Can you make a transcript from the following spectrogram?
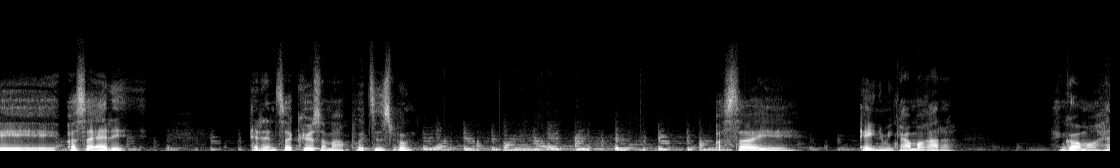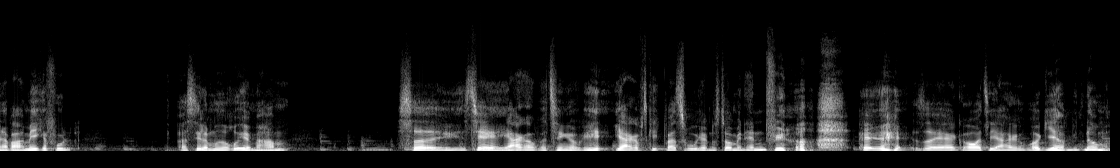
Øh, og så er det, at han så kysser mig på et tidspunkt. Og så øh, er en af mine kammerater, han kommer, han er bare mega fuld, og stiller mig ud og ryger med ham så øh, ser jeg Jakob og tænker, okay, Jakob skal ikke bare tro, at jeg nu står med en anden fyr. Øh, så jeg går over til Jakob og giver ham mit nummer.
